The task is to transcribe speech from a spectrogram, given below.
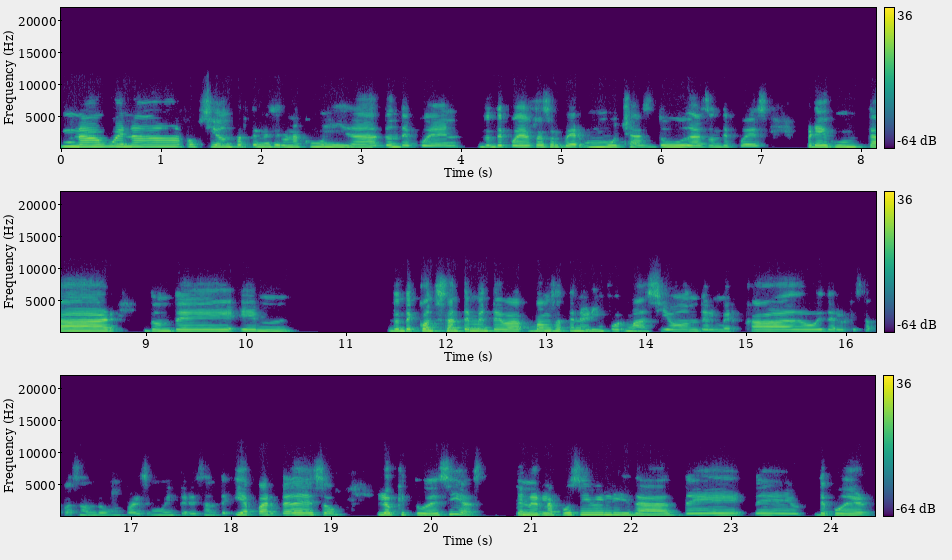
una buena opción pertenecer a una comunidad donde, pueden, donde puedes resolver muchas dudas, donde puedes preguntar, donde, donde constantemente vamos a tener información del mercado y de lo que está pasando. Me parece muy interesante. Y aparte de eso, lo que tú decías, tener la posibilidad de, de, poder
